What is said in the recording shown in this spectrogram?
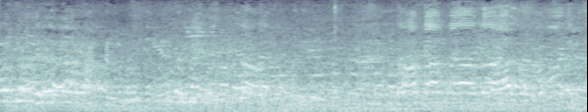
Oh, my God.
